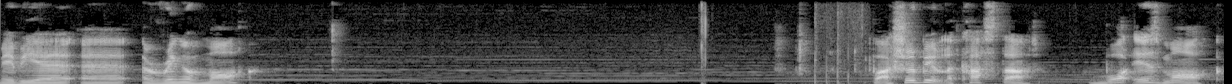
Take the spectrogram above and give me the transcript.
Maybe a, a, a ring of mark. but I should be able to cast that. What is Mark?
